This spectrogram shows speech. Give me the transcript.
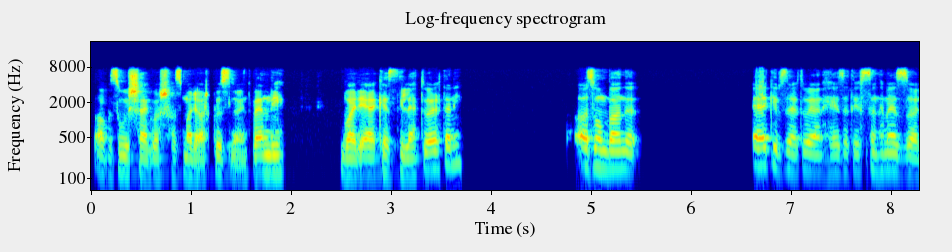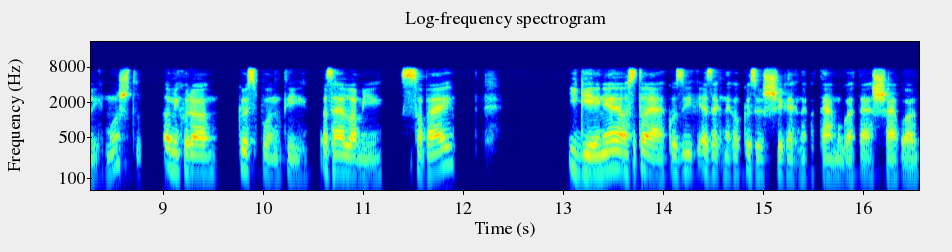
az újságoshoz magyar közlönyt venni, vagy elkezdi letölteni. Azonban elképzelhető olyan helyzet, és szerintem ez zajlik most, amikor a központi, az állami szabály igénye, az találkozik ezeknek a közösségeknek a támogatásával.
